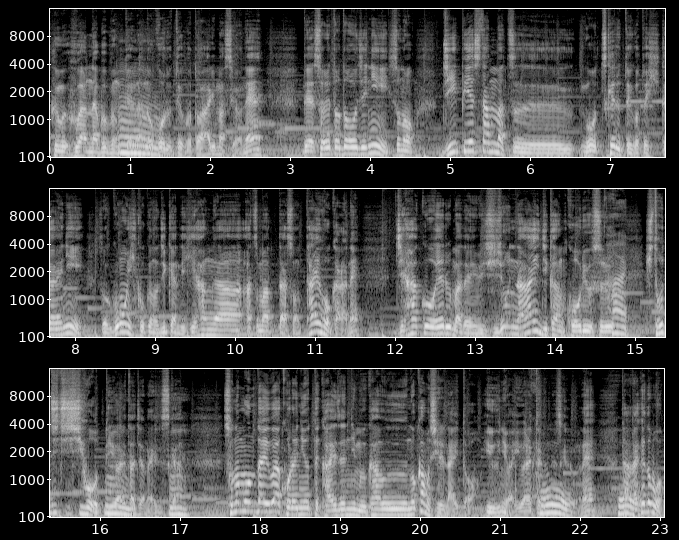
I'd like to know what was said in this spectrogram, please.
不安な部分っていうのは残るということはありますよね。でそれと同時にその GPS 端末をつけるということを控えにそのゴーン被告の事件で批判が集まったその逮捕からね自白を得るまで非常に長い時間交流する人質司法って言われたじゃないですか。はいうんうんその問題はこれによって改善に向かうのかもしれないというふうには言われてるんですけどね。だけども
